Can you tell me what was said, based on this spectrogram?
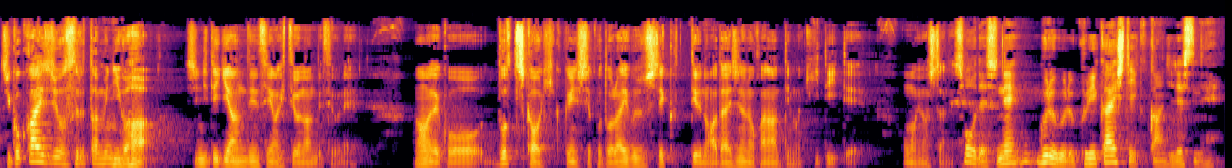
自己開示をするためには、心理的安全性が必要なんですよね。なので、こう、どっちかをきっかけにしてこうドライブしていくっていうのが大事なのかなって今聞いていて思いましたね。そうですね。ぐるぐる繰り返していく感じですね。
